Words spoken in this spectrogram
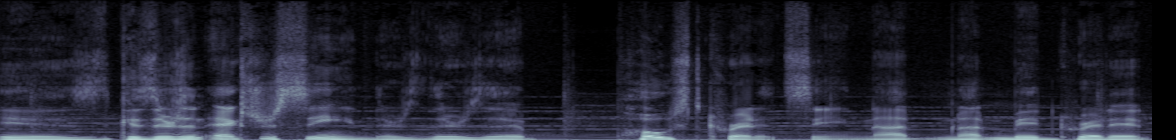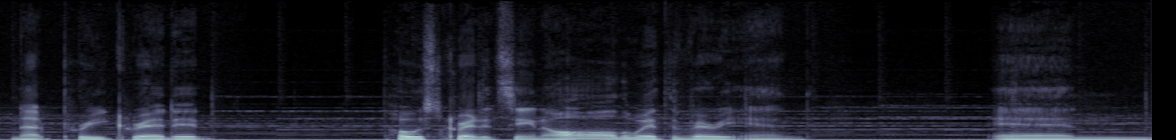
is because there's an extra scene. There's there's a post credit scene, not not mid credit, not pre credit, post credit scene, all the way at the very end. and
